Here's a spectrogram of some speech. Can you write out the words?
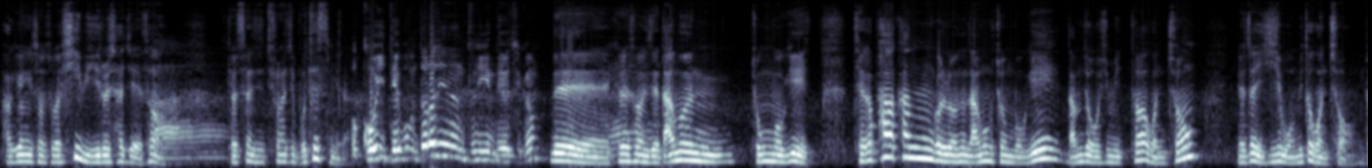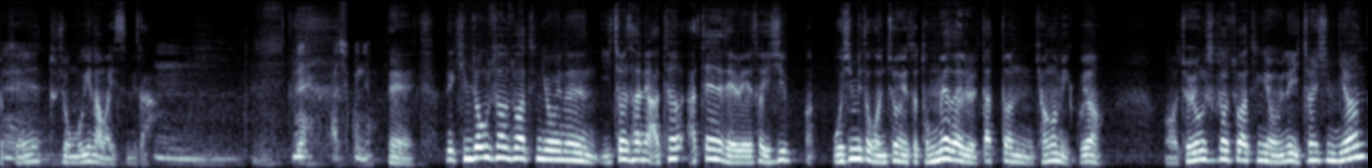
박영희 선수가 12위를 차지해서 아. 결선 진출하지 못했습니다. 어, 거의 대부분 떨어지는 분위기인데요, 지금? 네, 아. 그래서 이제 남은 종목이 제가 파악한 걸로는 남은 종목이 남자 50m 권총, 여자 25m 권총 이렇게 네. 두 종목이 남아 있습니다. 음. 네, 아쉽군요. 네. 근데 김정수 선수 같은 경우에는 2004년 아테, 아테네 대회에서 20, 50m 권총에서 동메달을 땄던 경험이 있고요. 어, 조영숙 선수 같은 경우에는 2010년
